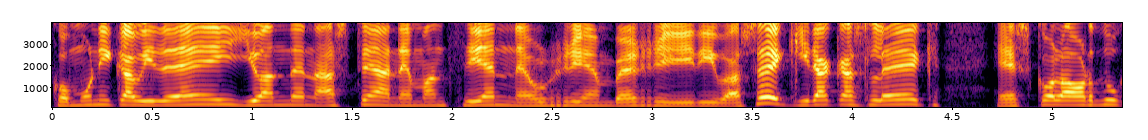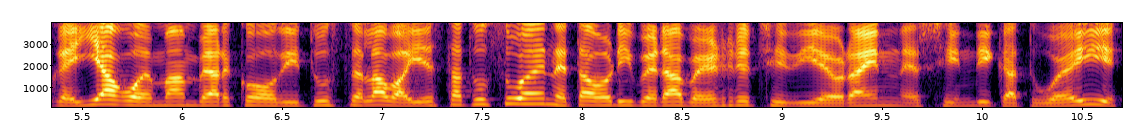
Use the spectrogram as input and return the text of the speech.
Komunikabideei joan den astean eman zien neurrien berri iribasek, irakasleek eskola ordu gehiago eman beharko dituztela bai estatu zuen eta hori bera berretsi die orain sindikatuei.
